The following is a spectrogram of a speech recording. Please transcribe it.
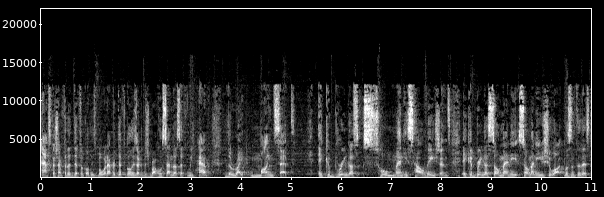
ask Hashem for the difficulties, but whatever difficulties HaKadosh Baruch Hu send us, if we have the right mindset, it could bring us so many salvations. It could bring us so many, so many yeshuot. Listen to this.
